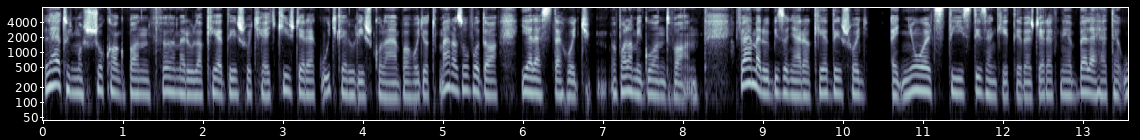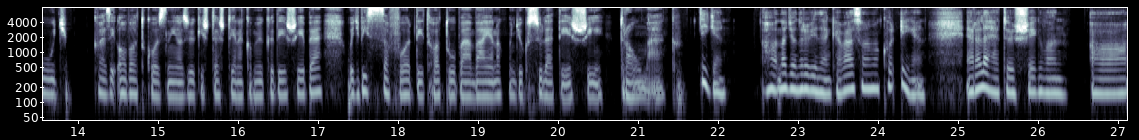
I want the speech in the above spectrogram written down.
Lehet, hogy most sokakban fölmerül a kérdés, hogyha egy kisgyerek úgy kerül iskolába, hogy ott már az óvoda jelezte, hogy valami gond van. Felmerül bizonyára a kérdés, hogy egy 8-10-12 éves gyereknél be lehet-e úgy kvázi avatkozni az ő kis testének a működésébe, hogy visszafordíthatóvá váljanak mondjuk születési traumák. Igen. Ha nagyon röviden kell válaszolnom, akkor igen. Erre lehetőség van. A,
